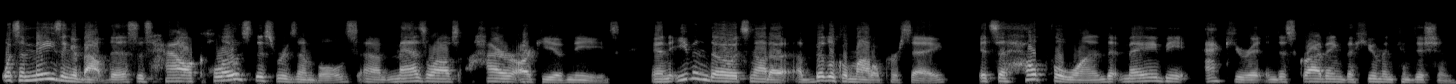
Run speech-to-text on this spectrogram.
what's amazing about this is how close this resembles Maslow's hierarchy of needs. And even though it's not a, a biblical model per se, it's a helpful one that may be accurate in describing the human condition.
